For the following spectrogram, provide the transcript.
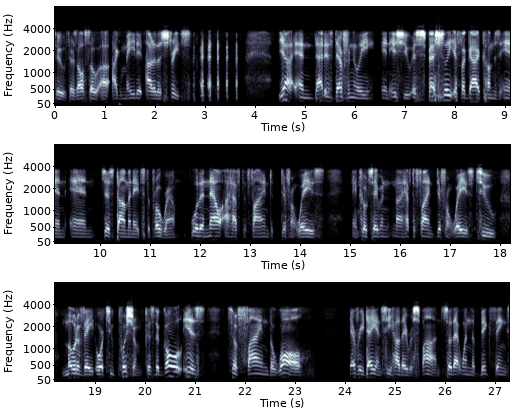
too. There's also uh, I made it out of the streets. yeah, and that is definitely an issue, especially if a guy comes in and just dominates the program. Well, then now I have to find different ways and Coach Saban and I have to find different ways to motivate or to push them because the goal is to find the wall every day and see how they respond so that when the big things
